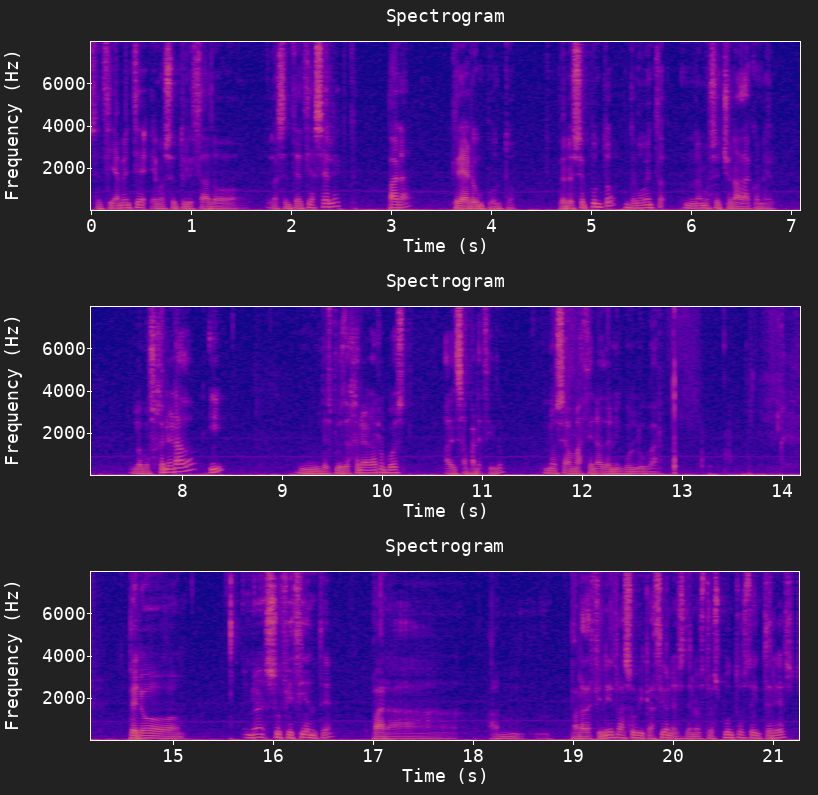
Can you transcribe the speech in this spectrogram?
Sencillamente hemos utilizado la sentencia select para crear un punto. Pero ese punto, de momento, no hemos hecho nada con él. Lo hemos generado y, mm, después de generarlo, pues ha desaparecido. No se ha almacenado en ningún lugar. Pero no es suficiente para, para definir las ubicaciones de nuestros puntos de interés,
